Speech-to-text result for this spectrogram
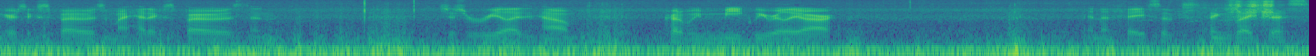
fingers exposed and my head exposed, and just realizing how incredibly meek we really are in the face of things like this.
